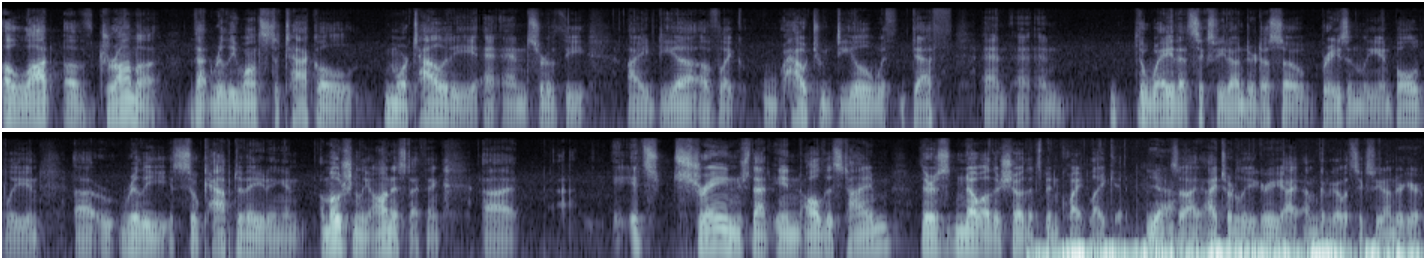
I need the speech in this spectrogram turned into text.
a lot of drama that really wants to tackle mortality and, and sort of the idea of like how to deal with death and, and, and the way that Six Feet Under does so brazenly and boldly and uh, really is so captivating and emotionally honest, I think. Uh, it's strange that in all this time, there's no other show that's been quite like it. Yeah. So I, I totally agree. I, I'm going to go with Six Feet Under here.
